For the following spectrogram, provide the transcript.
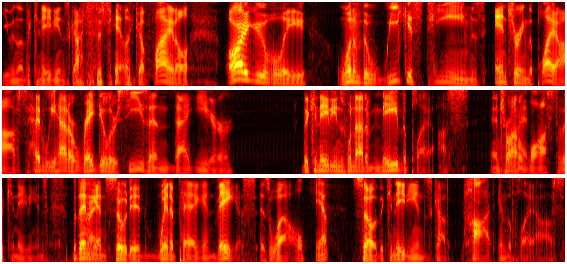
even though the Canadiens got to the Stanley Cup final, arguably one of the weakest teams entering the playoffs. Had we had a regular season that year, the Canadiens would not have made the playoffs, and Toronto Right. lost to the Canadiens. But then Right. again, so did Winnipeg and Vegas as well. Yep. So the Canadiens got hot in the playoffs.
